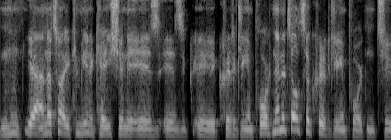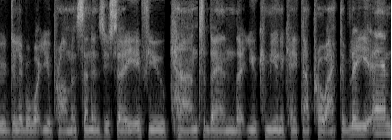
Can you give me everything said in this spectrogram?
Mm-hmm. Yeah, and that's why communication is is uh, critically important, and it's also critically important to deliver what you promise. And as you say, if you can't, then that you communicate that proactively. And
